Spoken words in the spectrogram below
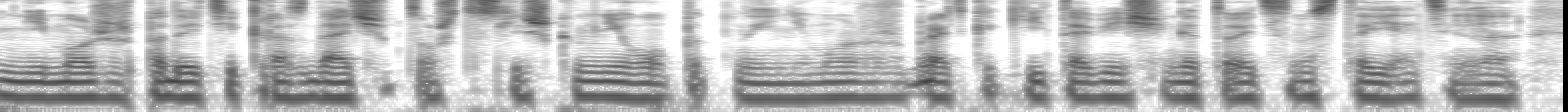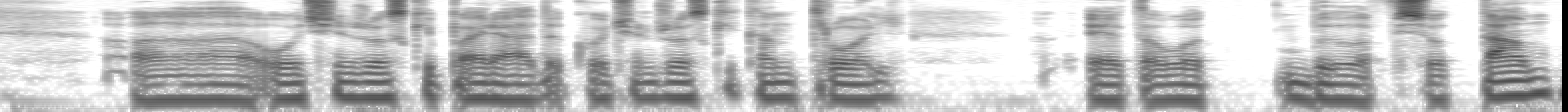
не можешь подойти к раздаче, потому что слишком неопытный, не можешь брать какие-то вещи, готовить самостоятельно, очень жесткий порядок, очень жесткий контроль. Это вот было все там.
